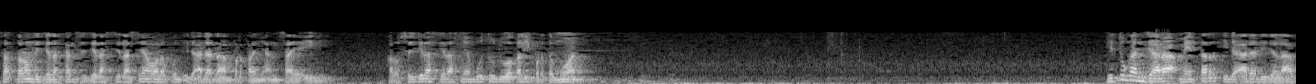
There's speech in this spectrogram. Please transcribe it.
Tolong dijelaskan sejelas-jelasnya walaupun tidak ada dalam pertanyaan saya ini. Kalau sejelas-jelasnya butuh dua kali pertemuan. Hitungan jarak meter tidak ada di dalam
